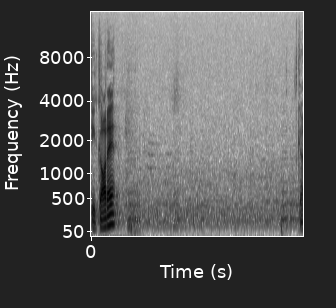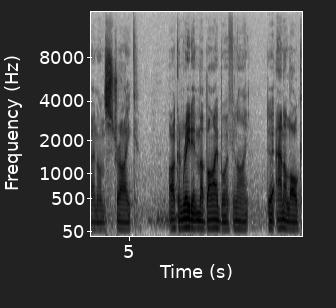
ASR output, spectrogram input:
if you got it. Going on strike. Or I can read it in my Bible if you like. Do it analog.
